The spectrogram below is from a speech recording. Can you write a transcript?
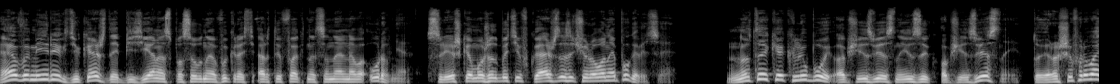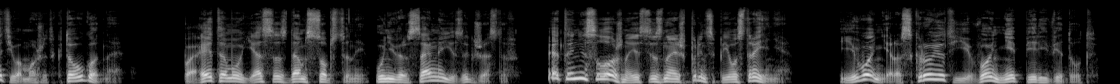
А в мире, где каждая обезьяна способна выкрасть артефакт национального уровня, слежка может быть и в каждой зачарованной пуговице. Но так как любой общеизвестный язык общеизвестный, то и расшифровать его может кто угодно. Поэтому я создам собственный, универсальный язык жестов. Это несложно, если знаешь принцип его строения. Его не раскроют, его не переведут.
